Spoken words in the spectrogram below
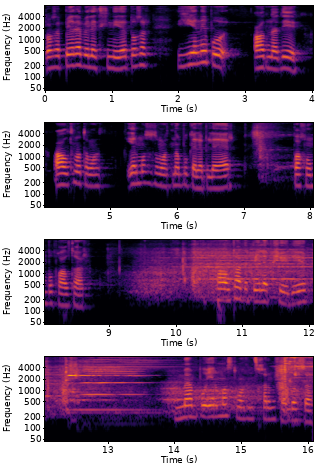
Dostlar belə-belə etkinliklər. Dostlar yeni bu ad nədir? Altın otomat, elmas otomatına bu gələ bilər. Baxın bu paltar. Paltar da belə bir şeydir. Mən bu elmas otomatını çıxarmışam dostlar.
